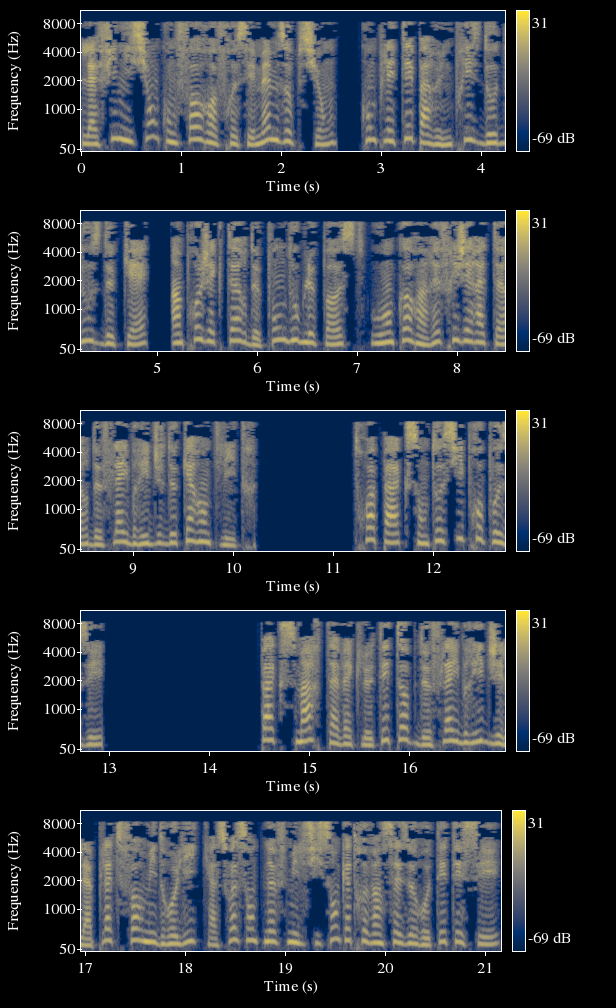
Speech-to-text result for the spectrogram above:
La finition confort offre ces mêmes options, complétées par une prise d'eau douce de quai, un projecteur de pont double poste ou encore un réfrigérateur de Flybridge de 40 litres. Trois packs sont aussi proposés. Pack Smart avec le T-top de Flybridge et la plateforme hydraulique à 69 696 euros TTC,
